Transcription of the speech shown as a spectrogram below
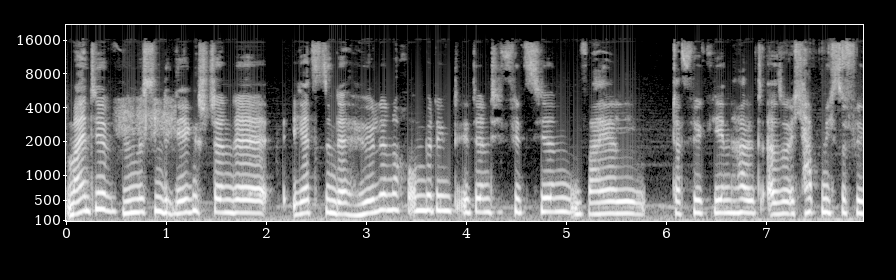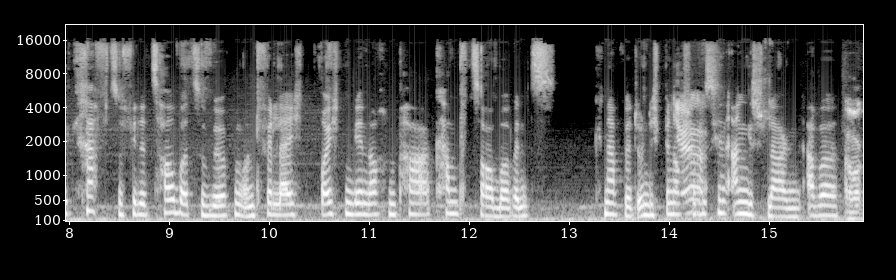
meint ihr, wir müssen die Gegenstände jetzt in der Höhle noch unbedingt identifizieren, weil dafür gehen halt, also ich habe nicht so viel Kraft, so viele Zauber zu wirken und vielleicht bräuchten wir noch ein paar Kampfzauber, wenn es knapp wird. Und ich bin auch yeah. schon ein bisschen angeschlagen, aber. Aber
